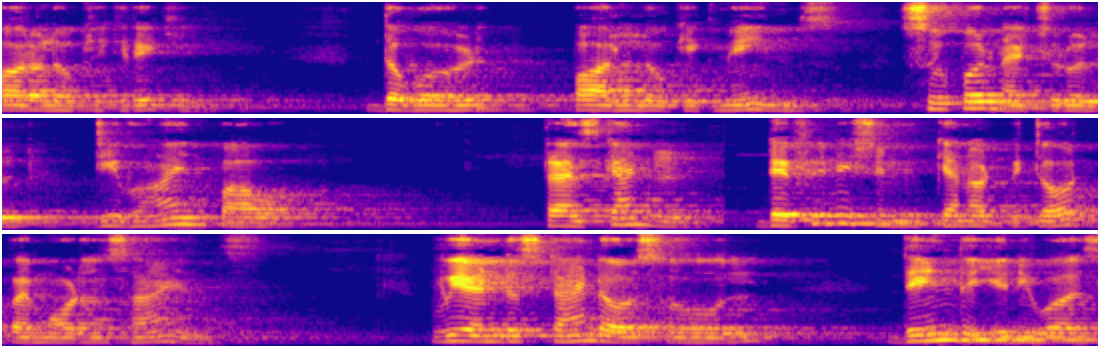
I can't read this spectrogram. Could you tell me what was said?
Paralokik Reiki? The word Paralokik means supernatural, divine power. Transcendental definition cannot be taught by modern science. We understand our soul, then the universe,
